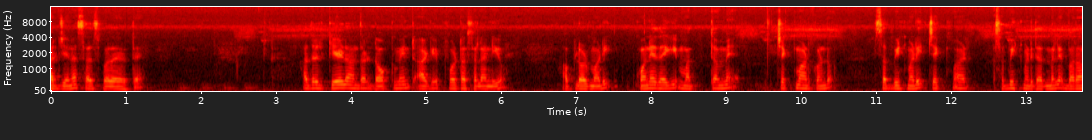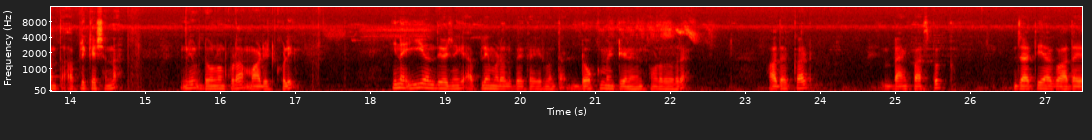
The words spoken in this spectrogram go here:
ಅರ್ಜಿಯನ್ನು ಸಲ್ಲಿಸ್ಬೋದಾಗಿರುತ್ತೆ ಅದರಲ್ಲಿ ಕೇಳೋವಂಥ ಡಾಕ್ಯುಮೆಂಟ್ ಹಾಗೆ ಫೋಟೋಸ್ ಎಲ್ಲ ನೀವು ಅಪ್ಲೋಡ್ ಮಾಡಿ, ಕೊನೆಯದಾಗಿ ಮತ್ತೊಮ್ಮೆ ಚೆಕ್ ಮಾಡಿಕೊಂಡು ಸಬ್ಮಿಟ್ ಮಾಡಿ ಚೆಕ್ ಮಾಡಿ ಸಬ್ಮಿಟ್ ಮಾಡಿದಾದಮೇಲೆ ಬರೋವಂಥ ಅಪ್ಲಿಕೇಶನ್ನ ನೀವು ಡೌನ್ಲೋಡ್ ಕೂಡ ಮಾಡಿಟ್ಕೊಳ್ಳಿ. ಇನ್ನು ಈ ಒಂದು ಯೋಜನೆಗೆ ಅಪ್ಲೈ ಮಾಡಲು ಬೇಕಾಗಿರುವಂಥ ಡಾಕ್ಯುಮೆಂಟ್ ಏನೇನು ನೋಡೋದಾದರೆ ಆಧಾರ್ ಕಾರ್ಡ್ ಬ್ಯಾಂಕ್ ಪಾಸ್ಬುಕ್ ಜಾತಿ ಹಾಗೂ ಆದಾಯ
